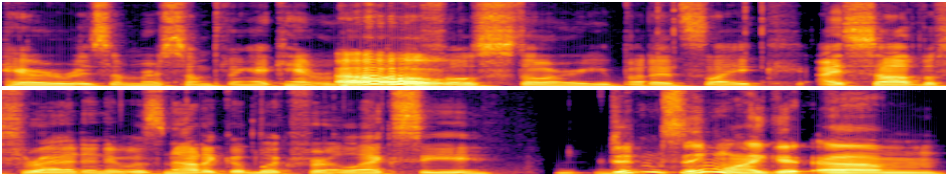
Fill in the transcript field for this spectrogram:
terrorism or something. I can't remember Oh. the full story, but it's like I saw the thread and it was not a good look for Alexei. didn't seem like it. Um,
